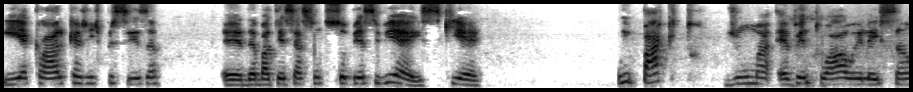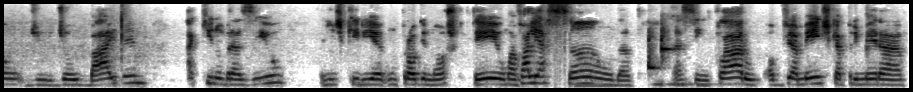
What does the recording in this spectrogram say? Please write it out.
e é claro que a gente precisa é, debater esse assunto sob esse viés, que é o impacto de uma eventual eleição de Joe Biden aqui no Brasil, a gente queria um prognóstico ter, uma avaliação da, assim, claro, obviamente que a primeira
